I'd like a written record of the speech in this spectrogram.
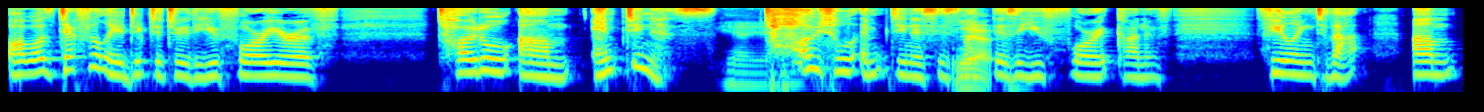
I was definitely addicted to the euphoria of total um, emptiness. Yeah, yeah. Total emptiness is like there's a euphoric kind of feeling to that. Um,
